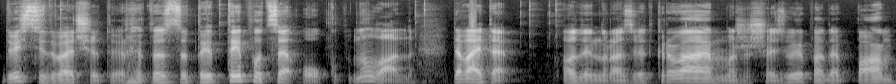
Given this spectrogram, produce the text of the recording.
224. Тобто, ти- типу, це окуп. Ну ладно. Давайте один раз відкриваємо, може щось випаде. Пам.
